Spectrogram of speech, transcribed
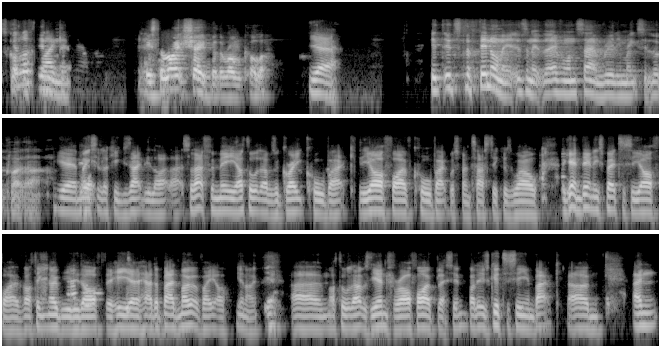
It's got It looks like it. it. It's the right shape but the wrong colour. Yeah, It, it's the fin on it, isn't it? That everyone's saying really makes it look like that. yeah, it makes it look exactly like that. So that for me, I thought that was a great callback. The R5 callback was fantastic as well. Again, didn't expect to see R5. I think nobody did after he uh, had a bad motivator. You know, Yeah. um, I thought that was the end for R5, bless him. But it was good to see him back. Um, and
